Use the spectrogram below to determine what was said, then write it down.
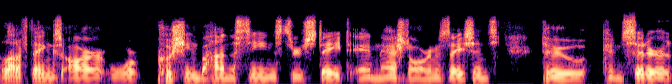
a lot of things are pushing behind the scenes through state and national organizations to consider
